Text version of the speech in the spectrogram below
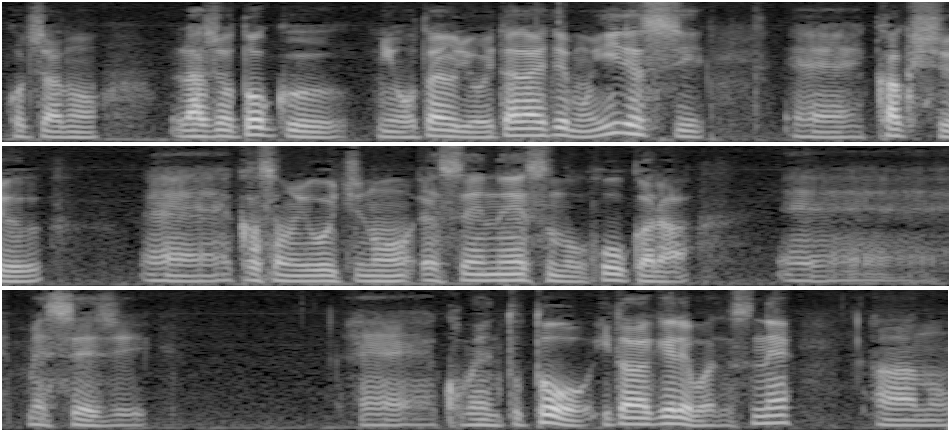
ー、こちらのラジオトークにお便りをいただいてもいいですし、え各種、え笠野陽一の SNS の方から、えメッセージ、えコメント等いただければですね、あの、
